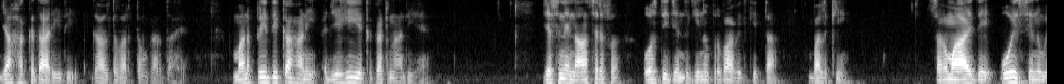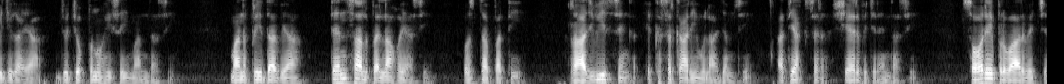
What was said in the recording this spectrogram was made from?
ਜਾਂ ਹੱਕਦਾਰੀ ਦੀ ਗਲਤ ਵਰਤੋਂ ਕਰਦਾ ਹੈ। ਮਨਪ੍ਰੀਤ ਦੀ ਕਹਾਣੀ ਅਜਿਹੀ ਇੱਕ ਘਟਨਾ ਦੀ ਹੈ ਜਿਸ ਨੇ ਨਾ ਸਿਰਫ ਉਸ ਦੀ ਜ਼ਿੰਦਗੀ ਨੂੰ ਪ੍ਰਭਾਵਿਤ ਕੀਤਾ, ਬਲਕਿ ਸਮਾਜ ਦੇ ਉਹ ਹਿੱਸੇ ਨੂੰ ਵੀ ਜਗਾਇਆ ਜੋ ਚੁੱਪ ਨੂੰ ਹੀ ਸਹੀ ਮੰਨਦਾ ਸੀ। ਮਨਪ੍ਰੀਤ ਦਾ ਵਿਆਹ 3 ਸਾਲ ਪਹਿਲਾਂ ਹੋਇਆ ਸੀ। ਉਸ ਦਾ ਪਤੀ ਰਾਜਵੀਰ ਸਿੰਘ ਇੱਕ ਸਰਕਾਰੀ ਮੁਲਾਜ਼ਮ ਸੀ ਅਤੇ ਅਕਸਰ ਸ਼ਹਿਰ ਵਿੱਚ ਰਹਿੰਦਾ ਸੀ। ਸਹੁਰੇ ਪਰਿਵਾਰ ਵਿੱਚ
